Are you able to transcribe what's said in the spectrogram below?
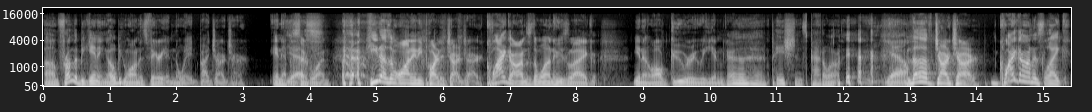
Um, from the beginning, Obi Wan is very annoyed by Jar Jar in episode Yes. one. he doesn't want any part of Jar Jar. Qui Gon's the one who's like, you know, all guru y and uh, patience, Padawan. Yeah. Love Jar Jar. Qui Gon is like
